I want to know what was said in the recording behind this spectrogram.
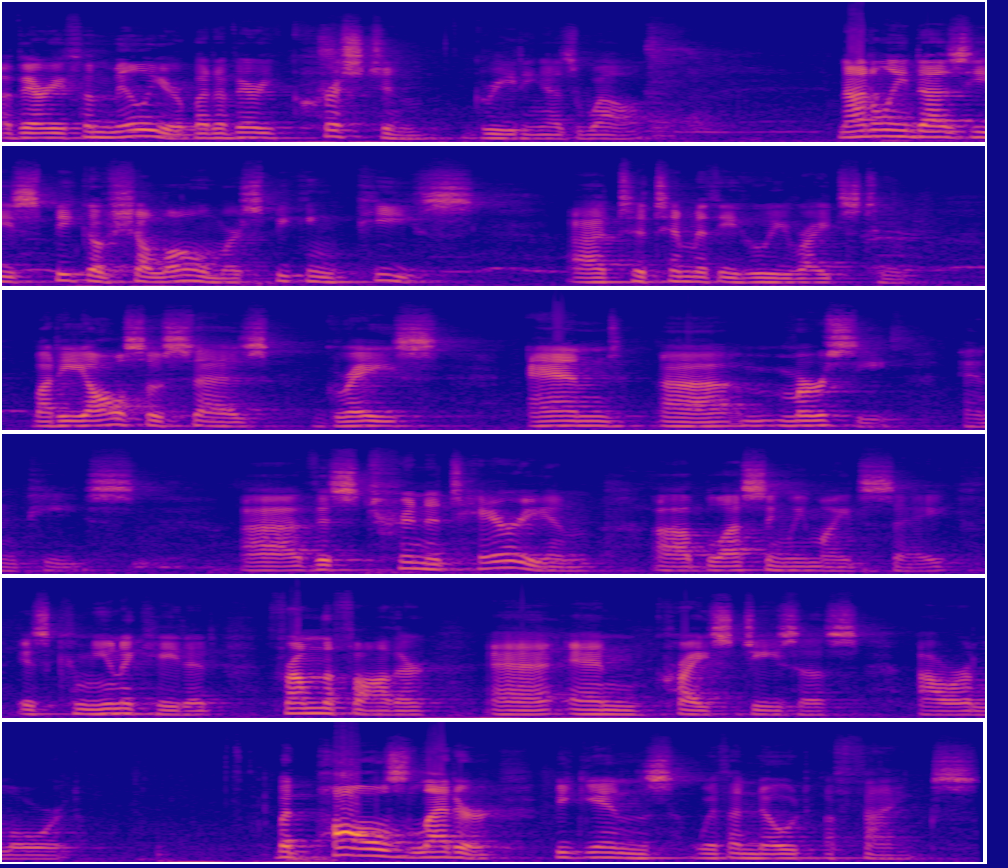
a very familiar but a very Christian greeting as well. Not only does he speak of shalom or speaking peace uh, to Timothy, who he writes to, but he also says grace and uh, mercy and peace. Uh, this Trinitarian uh, blessing, we might say, is communicated from the Father uh, and Christ Jesus our Lord. But Paul's letter begins with a note of thanks.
